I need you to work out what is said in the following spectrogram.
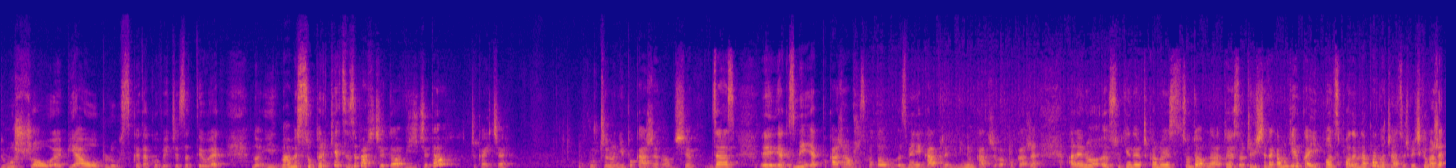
Dłuższą e, białą bluzkę, taką wiecie, za tyłek. No i mamy super kiece, zobaczcie to, widzicie to? Czekajcie. Kurczę, no nie pokażę Wam się. Zaraz, y, jak, jak pokażę Wam wszystko, to zmienię kadrę i w innym kadrze Wam pokażę. Ale no, y, sukieneczka no jest cudowna. To jest oczywiście taka mgiełka i pod spodem na pewno trzeba coś mieć. Chyba, że,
